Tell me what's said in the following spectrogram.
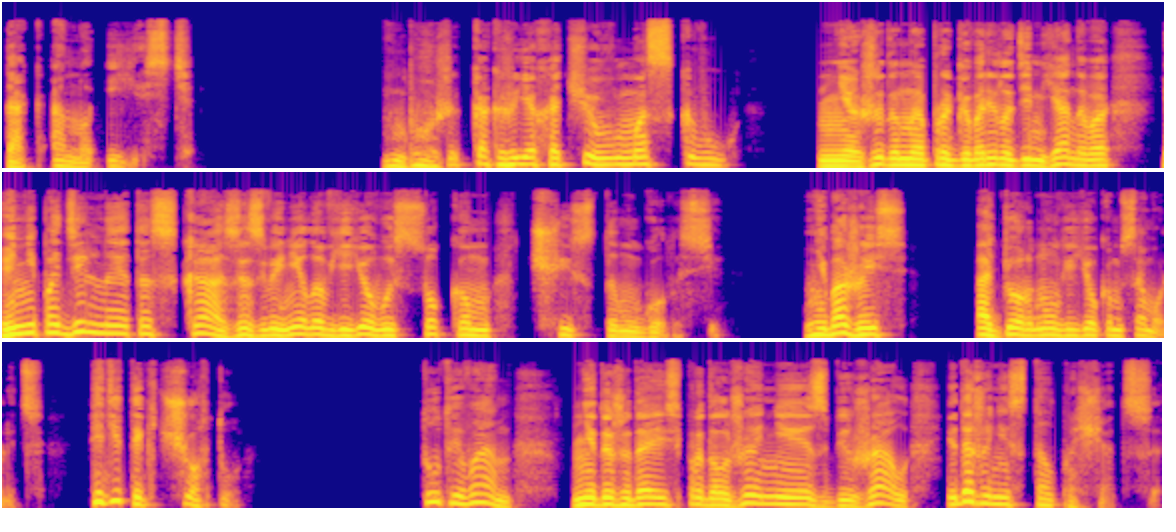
так оно и есть. «Боже, как же я хочу в Москву!» Неожиданно проговорила Демьянова, и неподдельная тоска зазвенела в ее высоком, чистом голосе. «Не божись!» — одернул ее комсомолец. «Иди ты к черту!» Тут Иван, не дожидаясь продолжения, сбежал и даже не стал прощаться.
